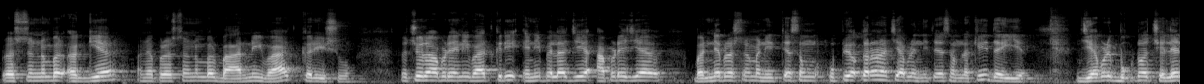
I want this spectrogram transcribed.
પ્રશ્ન નંબર અગિયાર અને પ્રશ્ન નંબર બારની વાત કરીશું. તો ચલો આપણે એની વાત કરીએ. એની પહેલાં જે આપણે જે બંને પ્રશ્નમાં નિત્યસમ ઉપયોગ કરવાના છે, આપણે નિત્યસમ લખી દઈએ. જે આપણે બુકનો છેલ્લે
